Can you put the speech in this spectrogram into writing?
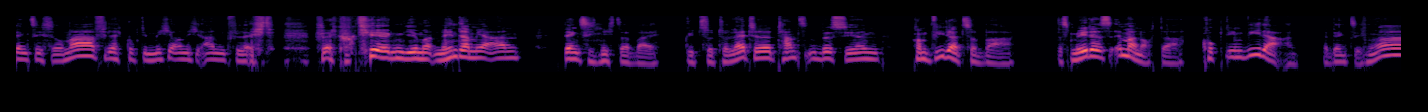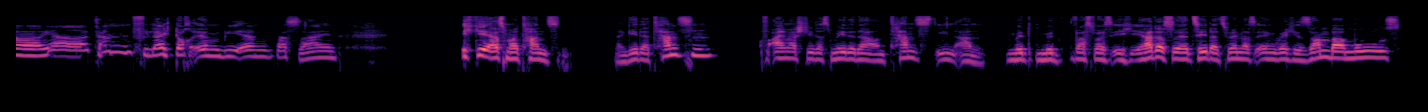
denkt sich so, ma, vielleicht guckt ihr mich auch nicht an, vielleicht, vielleicht guckt hier irgendjemanden hinter mir an, denkt sich nichts dabei. Geht zur Toilette, tanzt ein bisschen, kommt wieder zur Bar. Das Mädel ist immer noch da, guckt ihn wieder an. Er denkt sich, ah, ja, kann vielleicht doch irgendwie irgendwas sein. Ich gehe erstmal tanzen. Dann geht er tanzen. Auf einmal steht das Mädel da und tanzt ihn an. Mit, mit, was weiß ich. Er hat das so erzählt, als wenn das irgendwelche Samba-Moves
